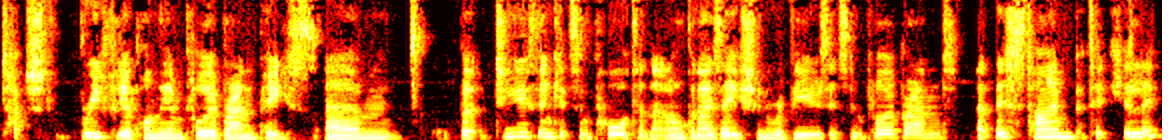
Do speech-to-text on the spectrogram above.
touched briefly upon the employer brand piece, um, but do you think it's important that an organisation reviews its employer brand at this time, particularly?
